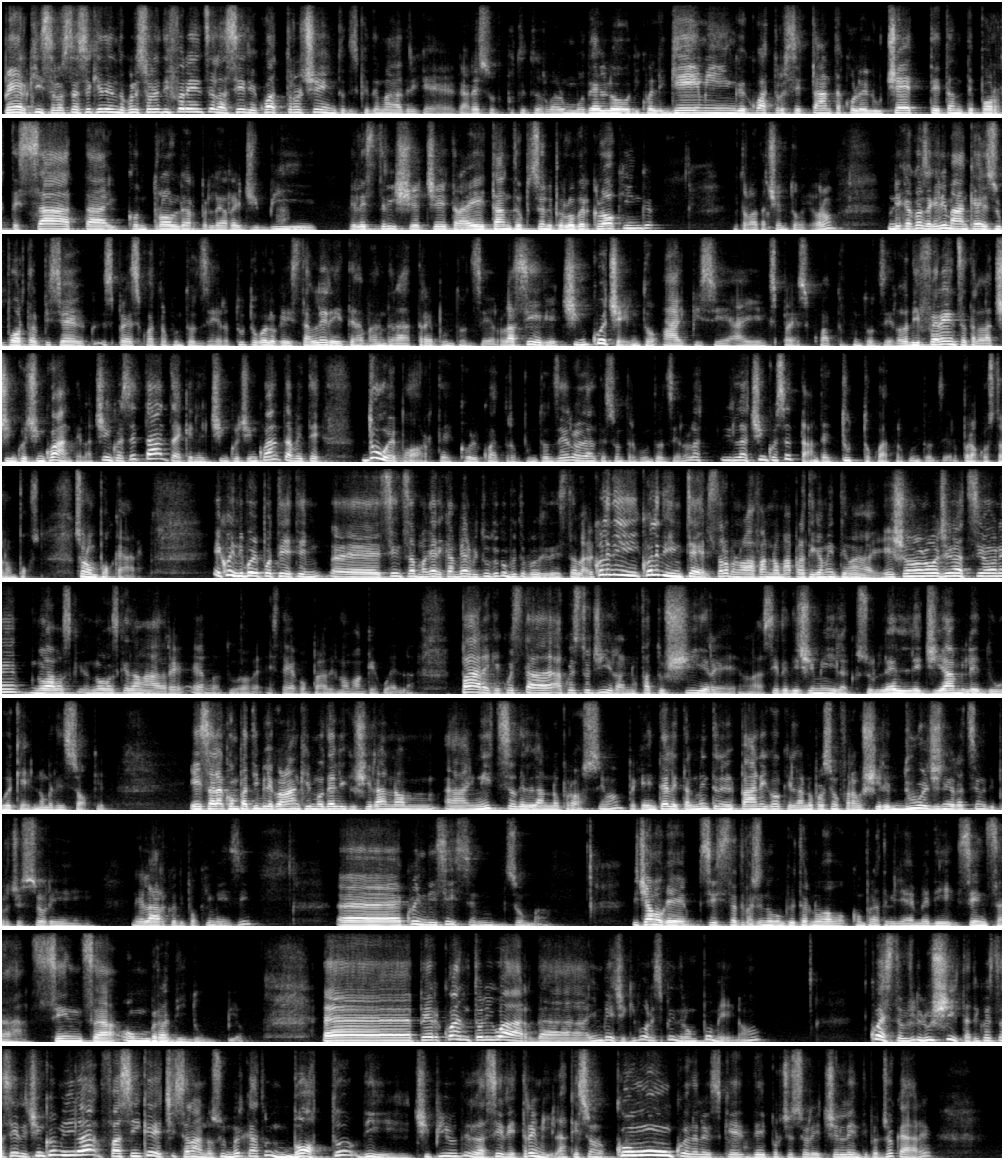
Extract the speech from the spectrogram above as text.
Per chi se lo stesse chiedendo quali sono le differenze, la serie 400 di schede madri, che adesso potete trovare un modello di quelli gaming 470 con le lucette, tante porte SATA, il controller per l'RGB, delle strisce, eccetera, e tante opzioni per l'overclocking, l'ho trovata a 100 euro. L'unica cosa che gli manca è il supporto al PCI Express 4.0. Tutto quello che installerete andrà a 3.0. La serie 500 ha il PCI Express 4.0. La differenza tra la 550 e la 570 è che nel 550 avete due porte col 4.0 e le altre sono 3.0. La, la 570 è tutto 4.0, però costano un po', sono un po' care e quindi voi potete, eh, senza magari cambiarvi tutto il computer, potete installare. Quelle di, quelle di Intel, sta roba non la fanno ma praticamente mai. Esce una nuova generazione, nuova, nuova scheda madre, e allora tu vabbè, stai a comprare di nuovo anche quella. Pare che questa, a questo giro hanno fatto uscire la serie 10.000 sull'LGA 1002, che è il nome del socket, e sarà compatibile con anche i modelli che usciranno a, a inizio dell'anno prossimo, perché Intel è talmente nel panico che l'anno prossimo farà uscire due generazioni di processori nell'arco di pochi mesi. Eh, quindi sì, insomma, diciamo che se state facendo un computer nuovo, compratevi gli AMD senza, senza ombra di dubbio. Eh, per quanto riguarda invece chi vuole spendere un po' meno, questa, l'uscita di questa serie 5000 fa sì che ci saranno sul mercato un botto di CPU della serie 3000 che sono comunque delle, dei processori eccellenti per giocare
